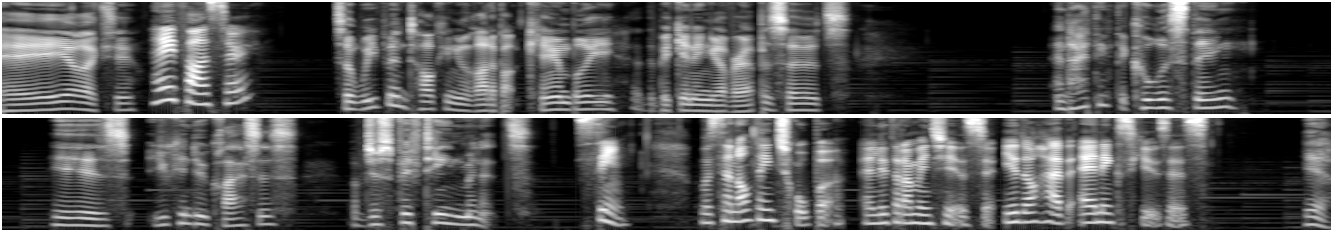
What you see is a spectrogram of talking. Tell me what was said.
Hey, Alexia. Hey, Foster. So, we've been talking a lot about Cambly at the beginning of our episodes. And I think the coolest thing is you can do classes of just 15 minutes. Sim, você não tem desculpa. É literalmente isso. You don't have any excuses. Yeah,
